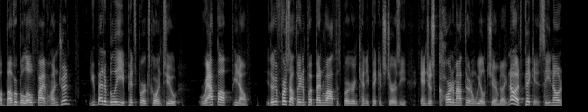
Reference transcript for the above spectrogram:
above or below 500, you better believe Pittsburgh's going to wrap up, you know, first off, they're going to put Ben Roethlisberger in Kenny Pickett's jersey and just cart him out there in a wheelchair and be like, no, it's Pickett. See, no,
